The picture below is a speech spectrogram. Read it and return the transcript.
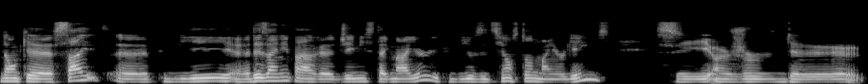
Donc, euh, Sight, euh, publié, euh, designé par euh, Jamie Stegmaier et publié aux éditions Stonemeyer Games. C'est un jeu de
